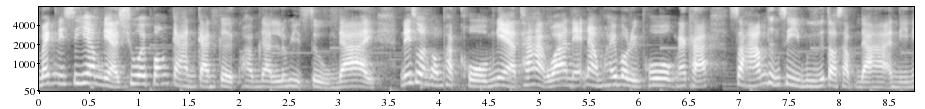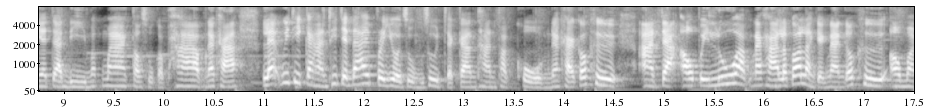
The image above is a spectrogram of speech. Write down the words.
แมกนีเซียมเนี่ยช่วยป้องกันการเกิดความดันโลหิตสูงได้ ในส่วนของผักโขมเนี่ยถ้าหากว่าแนะนำให้บริโภคนะคะ3-4 มื้อต่อสัปดาห์อันนี้เนี่ยจะดีมากๆต่อสุขภาพนะคะ และวิธีการที่จะได้ประโยชน์สูงสุดจากการทานผักโขมนะคะ ก็คืออาจจะเอาไปลวกนะคะ แล้วก็หลังจากนั้นก็คือเอามา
